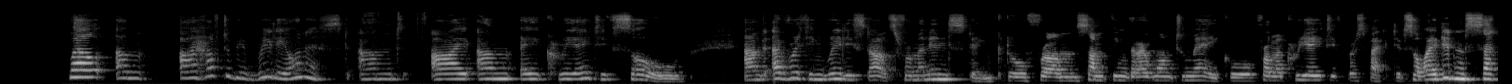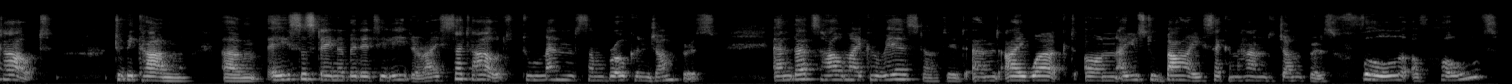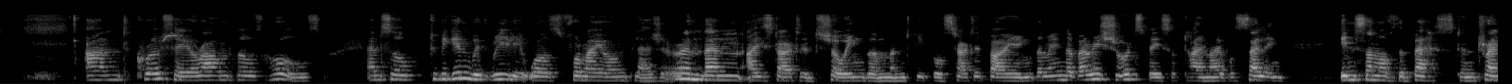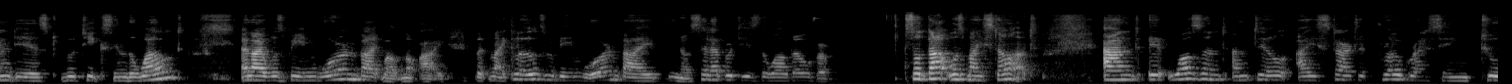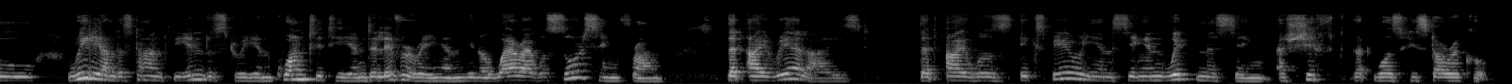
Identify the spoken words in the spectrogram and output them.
Well, um, I have to be really honest, and I am a creative soul and everything really starts from an instinct or from something that I want to make or from a creative perspective. So I didn't set out to become um, a sustainability leader. I set out to mend some broken jumpers. And that's how my career started. And I worked on, I used to buy secondhand jumpers full of holes and crochet around those holes and so to begin with, really, it was for my own pleasure. And then I started showing them, and people started buying them. In a very short space of time, I was selling in some of the best and trendiest boutiques in the world. And I was being worn by, well, not I, but my clothes were being worn by, you know, celebrities the world over. So that was my start. And it wasn't until I started progressing to really understand the industry and quantity and delivering and you know where I was sourcing from that I realized that I was experiencing and witnessing a shift that was historical.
